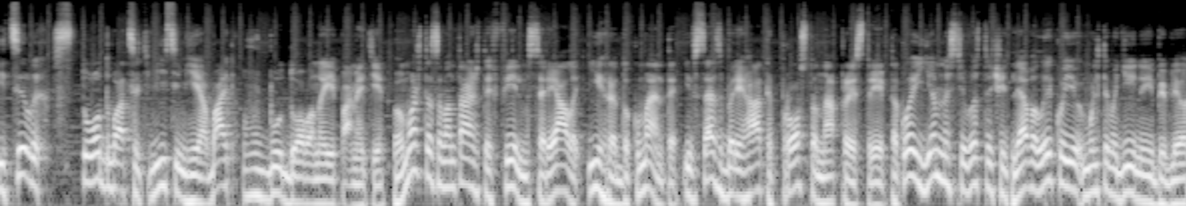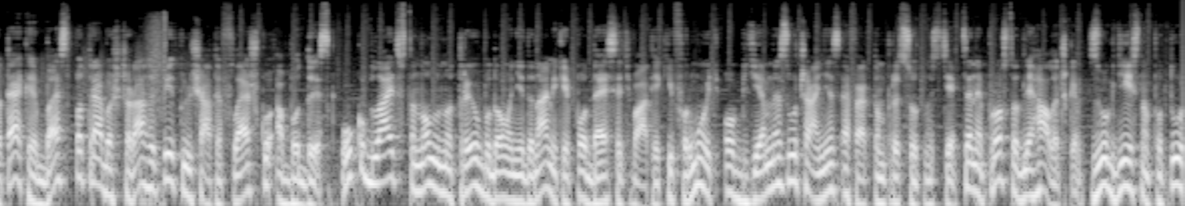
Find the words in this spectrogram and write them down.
і цілих 128 ГБ вбудованої пам'яті. Ви можете завантажити фільм, серіали, ігри, документи і все зберігати просто на пристрої. Такої ємності вистачить для великої мультимедійної бібліотеки без потреби щоразу підключати флешку або диск. У Кублайт встановлено три вбудовані динаміки по 10 Вт, які формують об'ємне звучання з ефектом присутності. Це не просто для галочки. Звук дійсно потужний,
